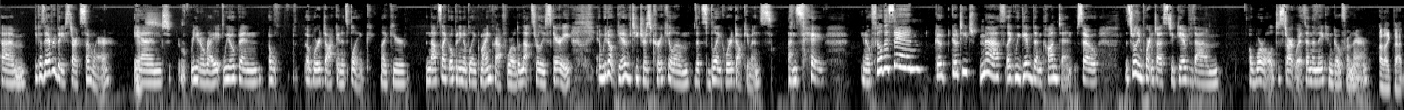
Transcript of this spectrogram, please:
Um, because everybody starts somewhere. Yes. and you know right we open a, a word doc and it's blank. Like you're and that's like opening a blank minecraft world and that's really scary. And we don't give teachers curriculum that's blank word documents and say you know fill this in go go teach math like we give them content so it's really important to us to give them a world to start with and then they can go from there I like that.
